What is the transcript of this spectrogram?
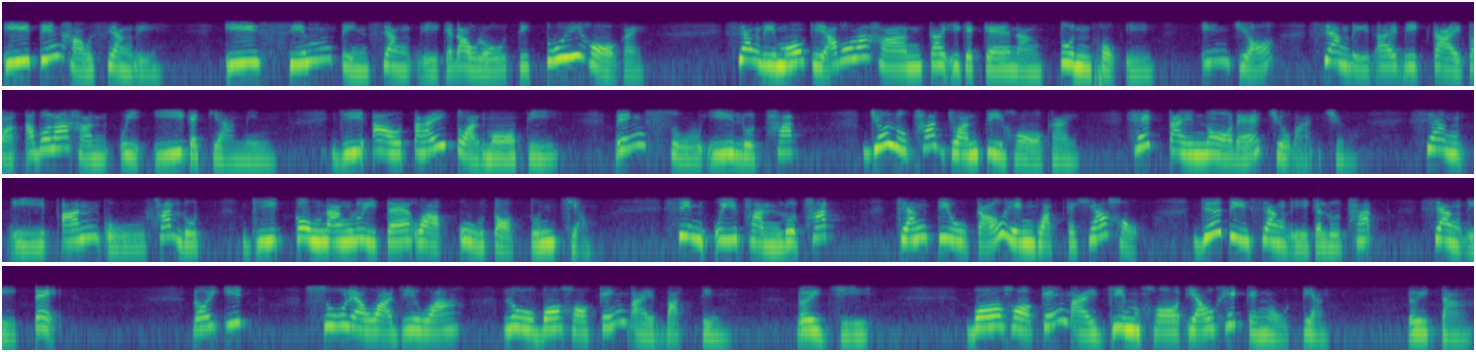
一定好上你，以心定向你个道路滴对号个，向你摩记阿布拉罕甲伊个家人敦迫伊，因着向你来被打断阿布拉罕为伊个家命，而后打断摩地，并属于六帕。就录怕专地何解？黑带拿的就完就，上一般有法律，而工人类的话误导短教，新违反录法，将丢九行月的下号。这在上一个录法，上一底，来一塑料话句话，如播学经白八定，来二。vô họ kế mãi chim họ yếu hết cái ngủ đối ta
